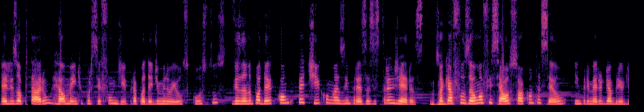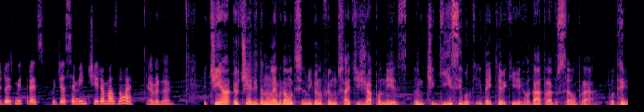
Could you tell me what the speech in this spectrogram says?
eles optaram realmente por se fundir para poder diminuir os custos, visando poder competir com as empresas estrangeiras. Uhum. Só que a fusão oficial só aconteceu em 1 de abril de 2003. Podia ser mentira, mas não é. É verdade. Eu tinha, eu tinha lido, não lembro aonde, se não me engano, foi um site japonês, antiguíssimo, que daí teve que rodar a tradução para poder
